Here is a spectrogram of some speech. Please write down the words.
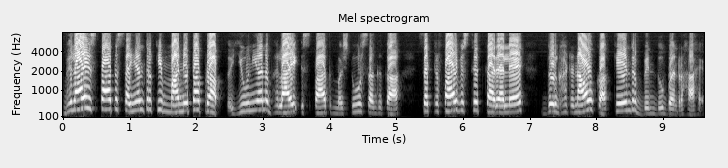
भिलाई इस्पात संयंत्र की मान्यता प्राप्त यूनियन भिलाई इस्पात मजदूर संघ का सेक्टर फाइव स्थित कार्यालय दुर्घटनाओं का केंद्र बिंदु बन रहा है।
